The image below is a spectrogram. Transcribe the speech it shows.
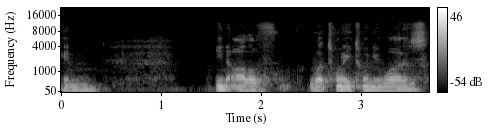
in you know all of what 2020 was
